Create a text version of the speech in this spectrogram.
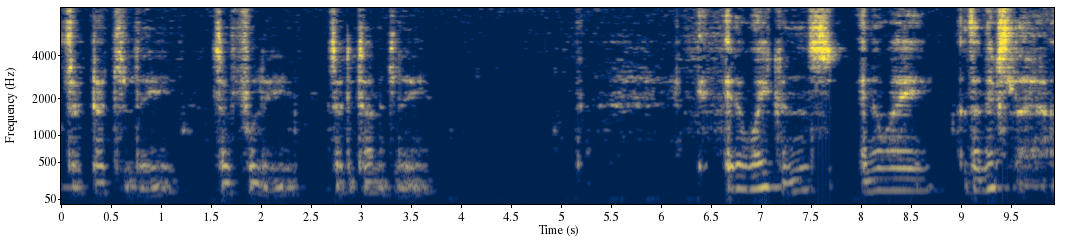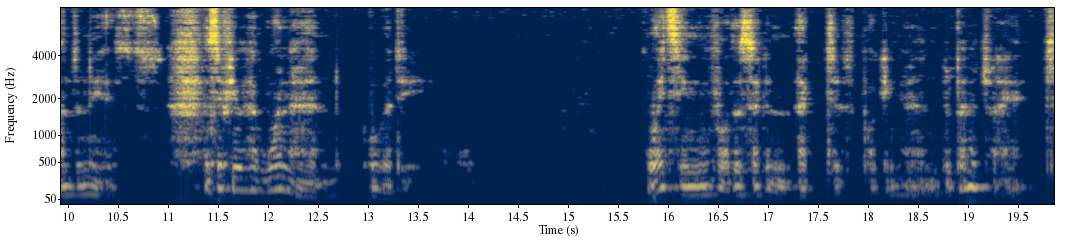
so totally, so fully, so determinedly. It awakens in a way the next layer underneath, as if you have one hand already, waiting for the second active poking hand to penetrate,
